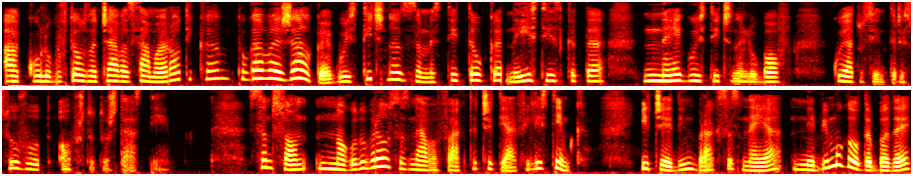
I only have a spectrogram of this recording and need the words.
Ако любовта означава само еротика, тогава е жалка, егоистична заместителка на истинската, неегоистична любов, която се интересува от общото щастие. Самсон много добре осъзнава факта, че тя е филистимка и че един брак с нея не би могъл да бъде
